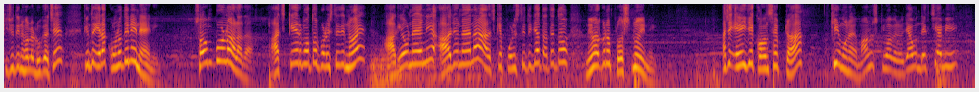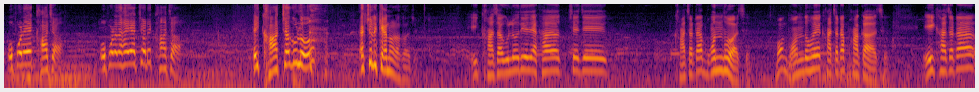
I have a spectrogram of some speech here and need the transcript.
কিছুদিন হলো ঢুকেছে কিন্তু এরা কোনোদিনই নেয়নি। সম্পূর্ণ আলাদা। আজকের মতো পরিস্থিতি নয় আগেও নেয়নি আজও নেয় না আজকে পরিস্থিতি যা তাতে তো নেওয়ার কোনো প্রশ্নই নেই। আচ্ছা এই যে কনসেপ্টটা কী মনে হয়? মানুষ কীভাবে? যেমন দেখছি আমি ওপরে খাঁচা। ওপরে দেখা যাচ্ছে অনেক খাঁচা। এই খাঁচাগুলো অ্যাকচুয়ালি কেন রাখা আছে? এই খাঁচাগুলো দিয়ে দেখা যাচ্ছে যে খাঁচাটা বন্ধ আছে। বন্ধ? বন্ধ হয়ে খাঁচাটা ফাঁকা আছে। এই খাঁচাটা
